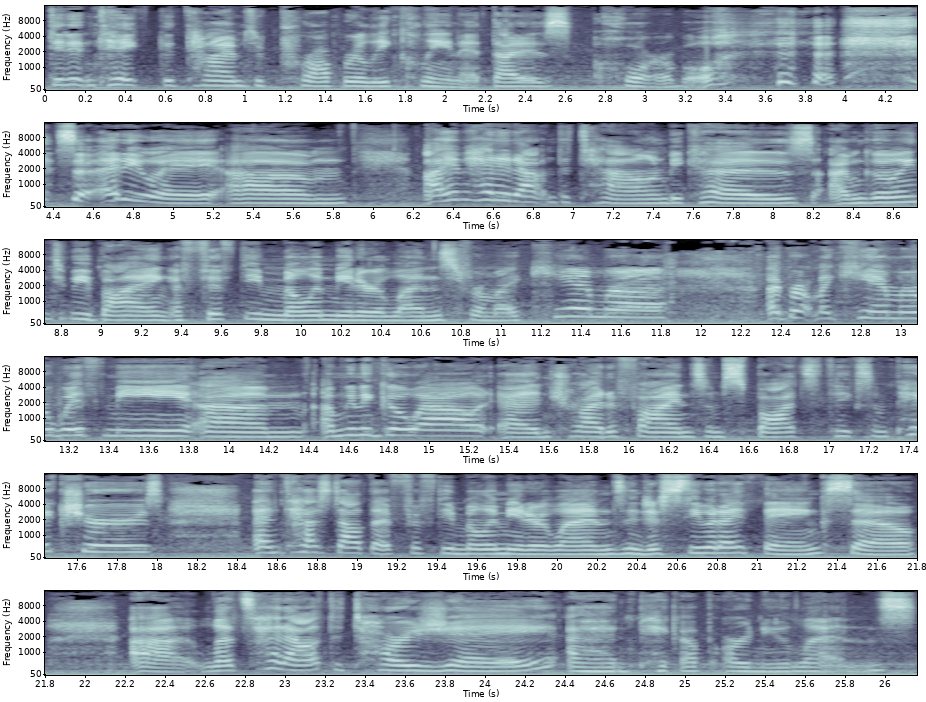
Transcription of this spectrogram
didn't take the time to properly clean it. That is horrible. so anyway, um, I am headed out into town because I'm going to be buying a 50 millimeter lens for my camera. I brought my camera with me. Um, I'm gonna go out and try to find some spots to take some pictures and test out that 50 millimeter lens and just see what I think. So uh, let's head out to Target and pick up our new lens.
